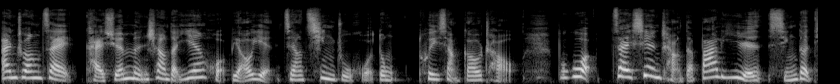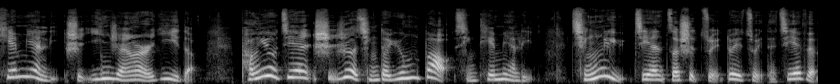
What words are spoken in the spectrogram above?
安装在凯旋门上的烟火表演将庆祝活动推向高潮。不过，在现场的巴黎人行的贴面礼是因人而异的。朋友间是热情的拥抱行贴面礼，情侣间则是嘴对嘴的接吻。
